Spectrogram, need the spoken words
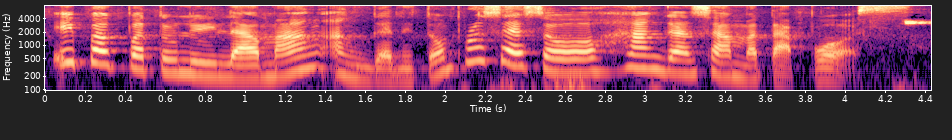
ipagpatuloy lamang ang ganitong proseso hanggang sa matapos.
